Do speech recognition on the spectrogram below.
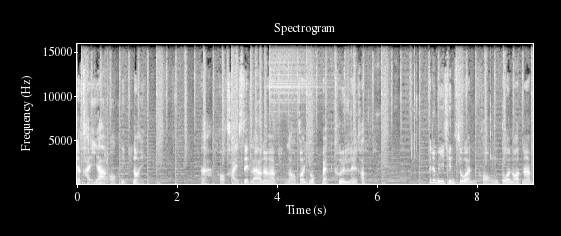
จะไขยากออกนิดหน่อยอะพอไขเสร็จแล้วนะครับ เราก็ยกแบตขึ้นเลยครับ ก็จะมีชิ้นส่วนของตัวน็อตนะครับ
